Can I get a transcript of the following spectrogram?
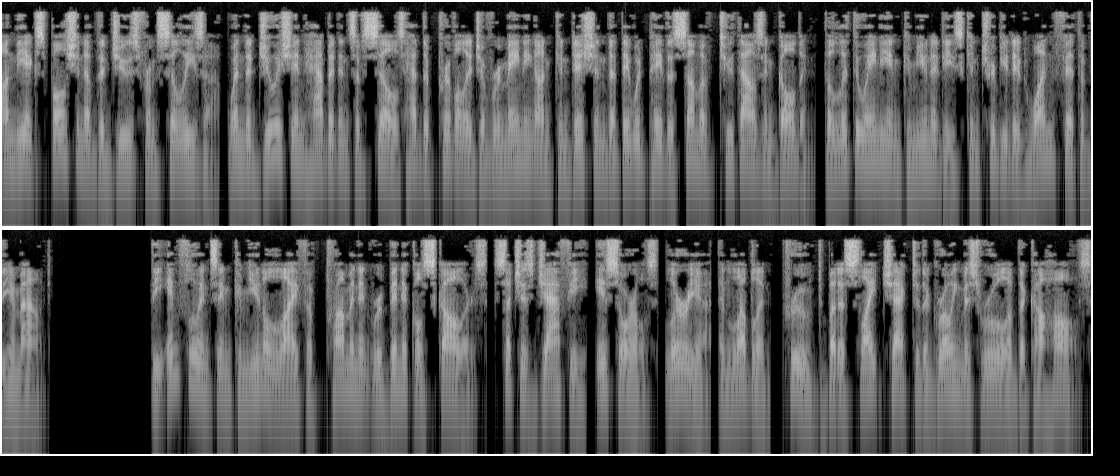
On the expulsion of the Jews from Silesia, when the Jewish inhabitants of Zülz had the privilege of remaining on condition that they would pay the sum of 2,000 gulden, the Lithuanian communities contributed one-fifth of the amount. The influence in communal life of prominent rabbinical scholars, such as Jaffe, Isserles, Luria, and Lublin, proved but a slight check to the growing misrule of the Kahals.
